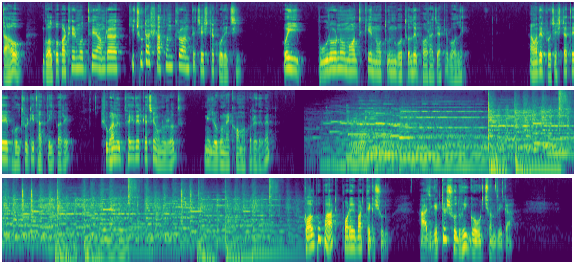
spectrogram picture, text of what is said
তাও গল্প পাঠের মধ্যে আমরা কিছুটা স্বাতন্ত্র্য আনতে চেষ্টা করেছি। ওই পুরনো মদকে নতুন বোতলে ভরা যাকে বলে। আমাদের প্রচেষ্টাতে ভুল ত্রুটি থাকতেই পারে। শুভানুধ্যায়ীদের কাছে অনুরোধ, নিজ ক্ষমা করে দেবেন। গল্প পাঠ পরের বার থেকে শুরু। আজকেরটা শুধুই গৌরচন্দ্রিকা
